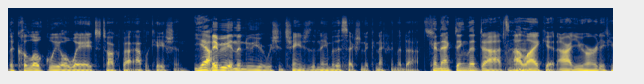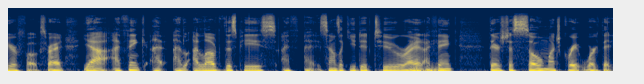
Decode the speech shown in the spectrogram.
the colloquial way to talk about application. Yeah. Maybe in the new year we should change the name of this section to connecting the dots. Connecting the dots. I uh-huh. like it. All right, you heard it here, folks. Right? Yeah, I think I I, I loved this piece. I, I uh, it sounds like you did too, right? I mm-hmm. think there's just so much great work that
